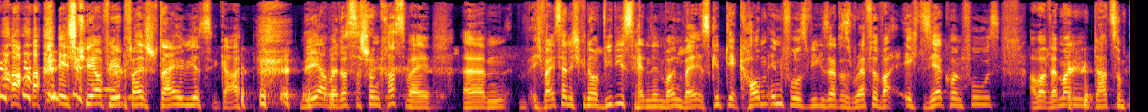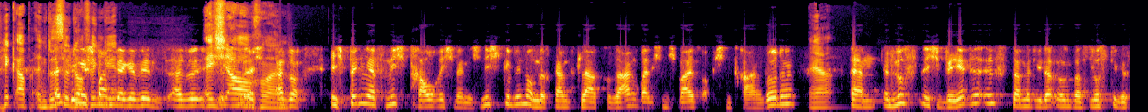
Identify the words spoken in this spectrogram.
ich gehe auf jeden Fall steil, mir ist egal. Nee, aber das ist schon krass, weil ähm, ich weiß ja nicht genau, wie die es handeln wollen, weil es gibt ja kaum Infos. Wie gesagt, das Raffle war echt sehr konfus, aber wenn man da zum Pickup in Düsseldorf ich bin gespannt, hingeht. wer gewinnt. Also ich, ich auch, Mann. Also ich bin jetzt nicht traurig, wenn ich nicht gewinne, um das ganz klar zu sagen, weil ich nicht weiß, ob ich ihn tragen würde. Ja. Ähm, lustig wäre es, damit wieder irgendwas Lustiges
